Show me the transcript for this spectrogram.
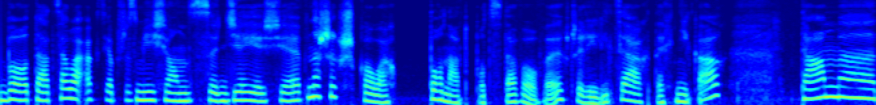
bo ta cała akcja przez miesiąc dzieje się w naszych szkołach ponadpodstawowych, czyli liceach, technikach. Tam e,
